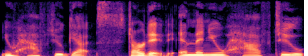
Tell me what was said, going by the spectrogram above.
you have to get started and then you have to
